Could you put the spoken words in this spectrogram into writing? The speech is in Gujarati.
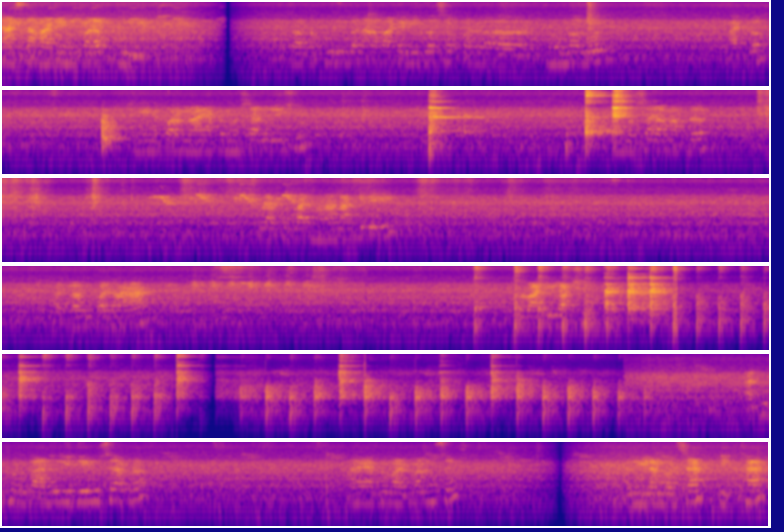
નાસ્તા માટેની કડક પૂરી તો આપણે પૂરી બનાવવા માટે લીધો છે ઘઉંનો લોટ આટલો અને એને પ્રમાણે આપણે મસાલો લઈશું મસાલામાં આપણે થોડા ટૂંકા ધાણા નાખી દેવી આટલા ટૂંકા ધાણા આટલું લીધેલું છે આપણે. હવે આપણે વાટવાનું છે. લીલા મરચાં, તીખા.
